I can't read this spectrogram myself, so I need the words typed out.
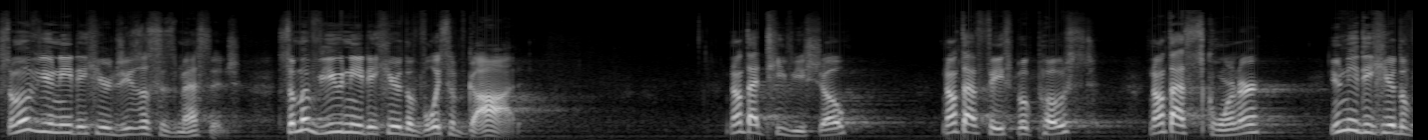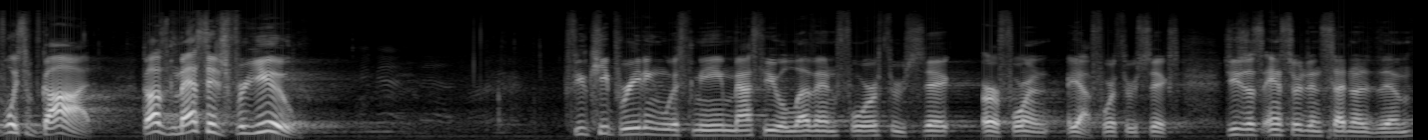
Some of you need to hear Jesus' message. Some of you need to hear the voice of God. Not that TV show, not that Facebook post, not that scorner. You need to hear the voice of God, God's message for you. If you keep reading with me, Matthew 11, 4 through 6, or 4, yeah, 4 through 6, Jesus answered and said unto them,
